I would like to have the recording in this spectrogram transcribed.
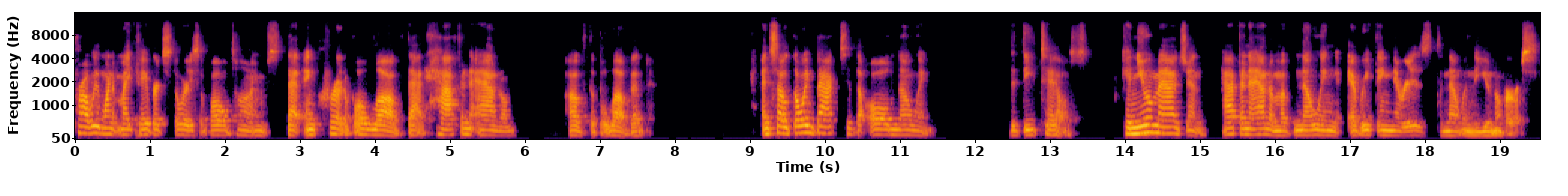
probably one of my favorite stories of all times that incredible love, that half an atom of the beloved. And so going back to the all knowing, the details, can you imagine half an atom of knowing everything there is to know in the universe,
